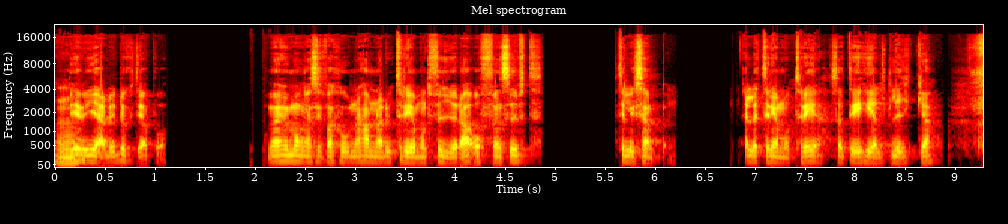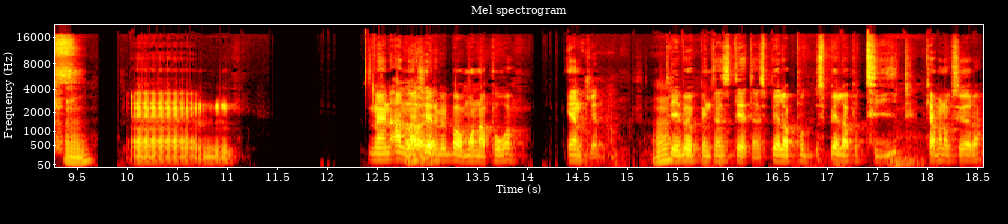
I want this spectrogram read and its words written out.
Mm. Det är vi jävligt duktiga på. Men hur många situationer hamnar du tre mot fyra offensivt? Till exempel. Eller tre mot tre, så att det är helt lika. Mm. Eh, men annars är det väl bara att mana på, egentligen. Mm. Driva upp intensiteten. Spela på, spela på tid kan man också göra.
